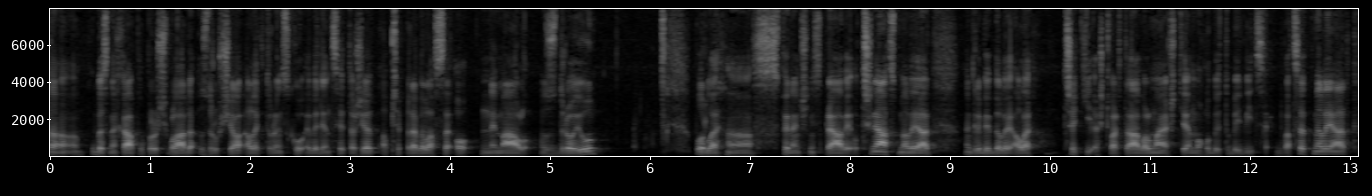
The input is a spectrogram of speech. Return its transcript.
Eh, vůbec nechápu, proč vláda zrušila elektronickou evidenci tržeb a připravila se o nemálo zdrojů podle eh, finanční zprávy o 13 miliard, kdyby byly ale třetí a čtvrtá vlna ještě, mohlo by to být více jak 20 miliard.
